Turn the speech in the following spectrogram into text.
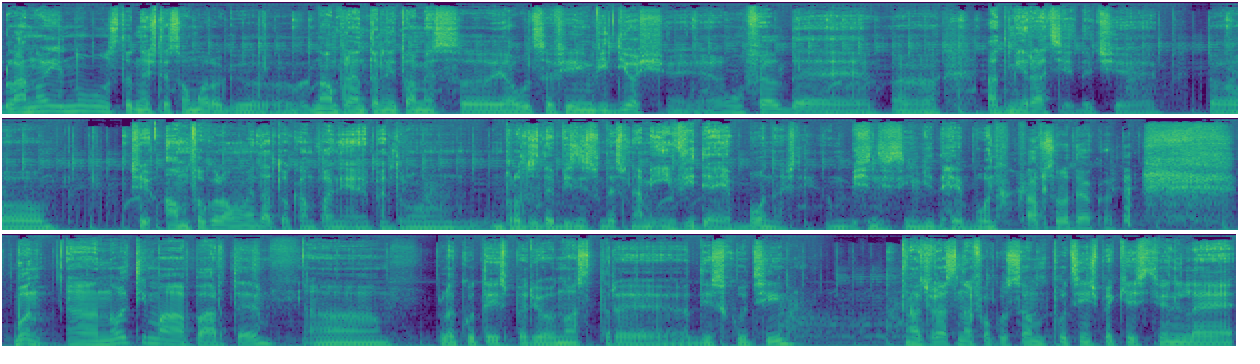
la noi nu stârnește, sau mă rog, n-am prea întâlnit oameni să-i aud să fie invidioși. E un fel de uh, admirație. Deci uh, și am făcut la un moment dat o campanie pentru un, un produs de business unde spuneam invidia e bună, știi? În business invidia e bună. Absolut de acord. Bun, în ultima parte a plăcutei, sper eu, noastre discuții, Aș vrea să ne focusăm puțin și pe chestiunile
